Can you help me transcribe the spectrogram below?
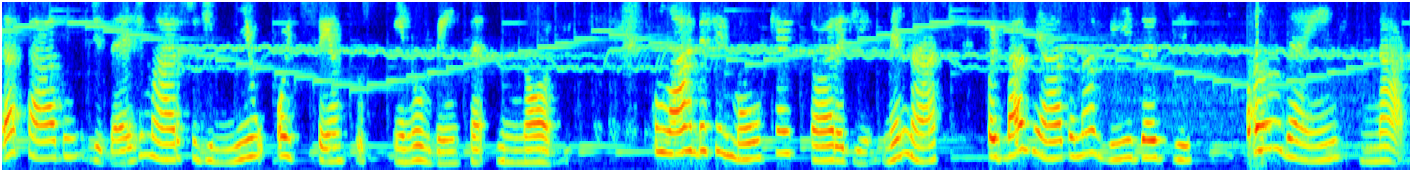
datado de 10 de março de 1899. Larb afirmou que a história de Menak foi baseada na vida de Pandaen Nak,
